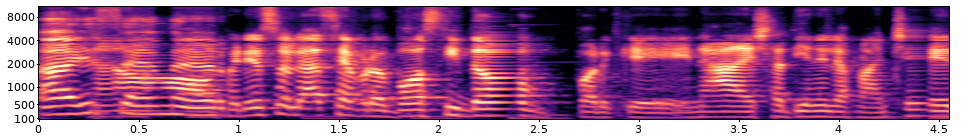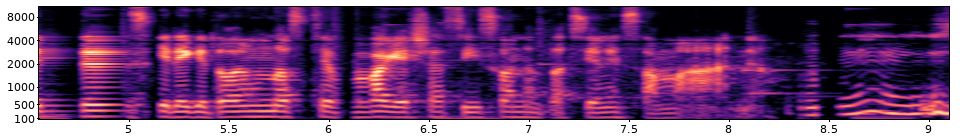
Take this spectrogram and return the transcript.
No, ASMR. pero eso lo hace a propósito porque nada, ella tiene los machetes, quiere que todo el mundo sepa que ella se hizo anotaciones a mano. Mm.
